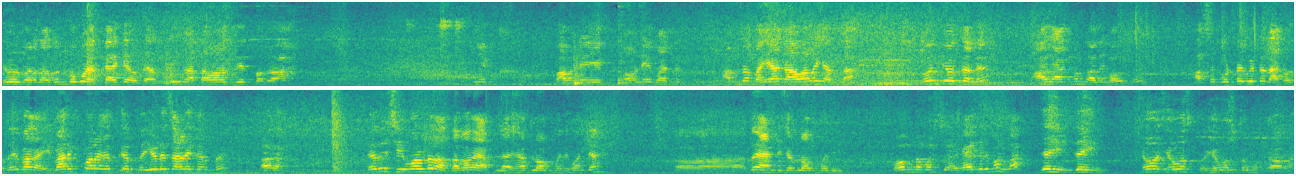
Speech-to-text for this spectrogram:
दिवसभरात अजून बघूयात काय काय होतं अजून आता वाजलेत बघा. एक पावणे एक पावणे एक वाजले. आमचा भैया गावाला गेलता. दोन दिवस झालं. आज आगमन झालं भाऊचं. असं बोटं बिटं दाखवतंय. बघा ही बारीक परागत करतं येडे चाळे करतं बघा. त्या दिवशी वर्ल्ड जाता बघा आपल्या ह्या ब्लॉगमध्ये कोणत्या? अं, दही हंडीच्या ब्लॉगमध्ये ओम नमस्कार काहीतरी म्हणला? जय हिंद जय हिंद. हे हे वस्तू हे वस्तू म्हणून गावाला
